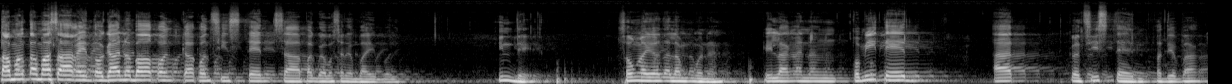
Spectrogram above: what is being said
tamang-tama sa akin to. Gaano ba ako ka-consistent sa pagbabasa ng Bible? Hindi. So ngayon, alam ko na. Kailangan ng committed at consistent. O, di ba?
